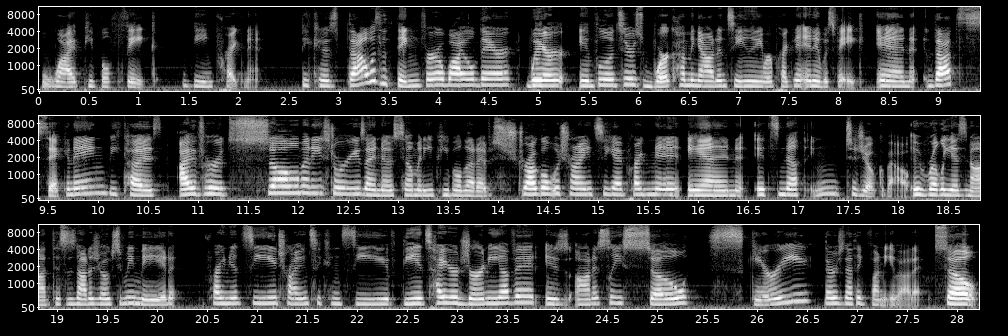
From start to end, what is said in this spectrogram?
why people fake being pregnant because that was a thing for a while there where influencers were coming out and saying they were pregnant and it was fake. And that's sickening because I've heard so many stories. I know so many people that have struggled with trying to get pregnant and it's nothing to joke about. It really is not. This is not a joke to be made pregnancy, trying to conceive, the entire journey of it is honestly so scary. There's nothing funny about it. So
